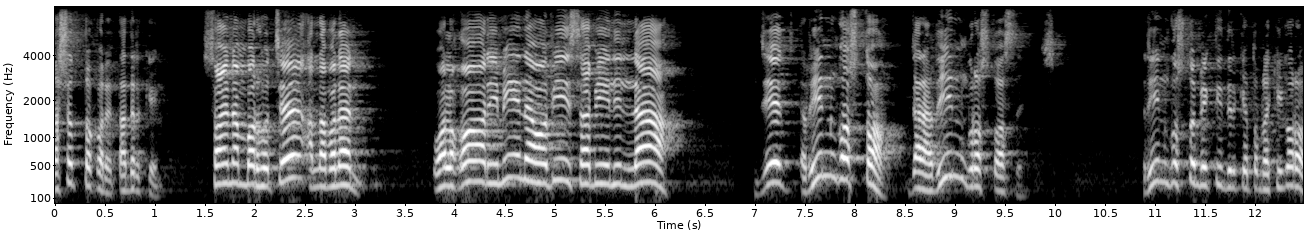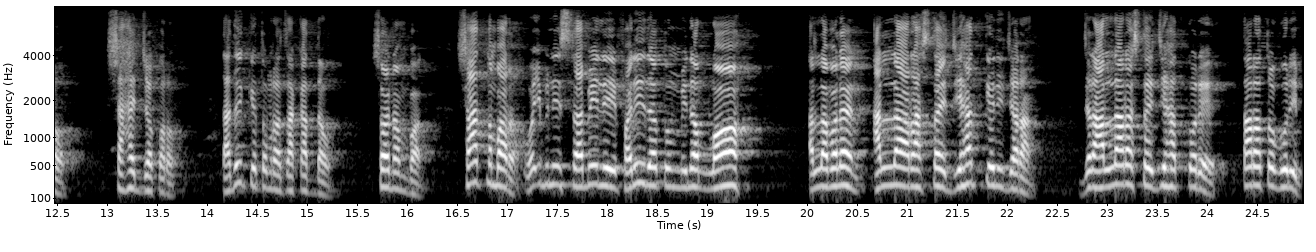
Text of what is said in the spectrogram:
দাসত্ব করে তাদেরকে। ছয় নম্বর হচ্ছে, আল্লাহ বলেন যে ঋণগ্রস্ত, যারা ঋণগ্রস্ত আছে, ঋণগ্রস্ত ব্যক্তিদেরকে তোমরা কি করো? সাহায্য করো। তাদেরকে তোমরা জাকাত দাও। ছয় নম্বর। সাত নম্বর ওইবিন সাবিলি ফারিদাতুম আল্লাহ বলেন, আল্লাহ রাস্তায় জিহাদকারী যারা যারা আল্লাহ রাস্তায় জিহাদ করে, তারা তো গরিব,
